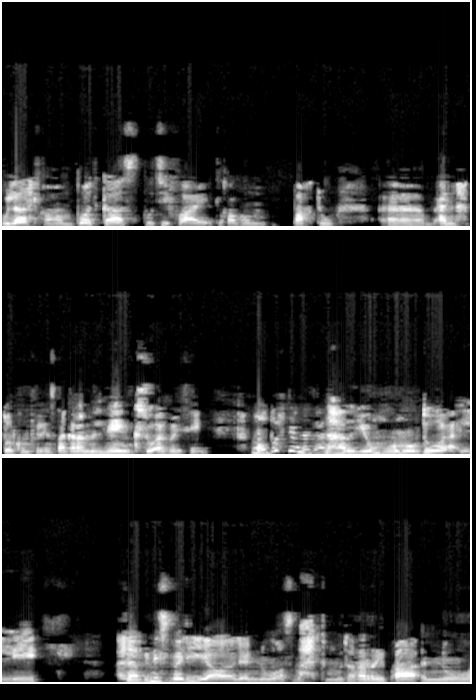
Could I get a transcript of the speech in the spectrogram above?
ولا راح تلقاهم بودكاست Spotify تلقاهم partout آه بعد نحط لكم في الإنستغرام ال links و everything. الموضوع تاعنا تاع نهار اليوم هو موضوع اللي أنا بالنسبة لي لأنه أصبحت متغربة إنه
